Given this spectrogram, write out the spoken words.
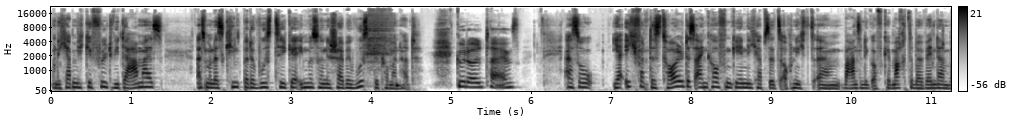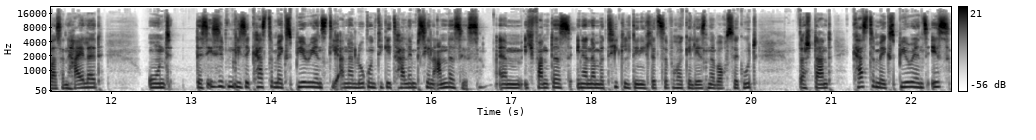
Und ich habe mich gefühlt wie damals, als man als Kind bei der Wursttheke immer so eine Scheibe Wurst bekommen hat. Good old times. Also ja, ich fand das toll, das Einkaufen gehen. Ich habe es jetzt auch nicht ähm, wahnsinnig oft gemacht, aber wenn, dann war es ein Highlight. Und das ist eben diese Customer Experience, die analog und digital ein bisschen anders ist. Ähm, ich fand das in einem Artikel, den ich letzte Woche gelesen habe, auch sehr gut. Da stand, Customer Experience ist,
